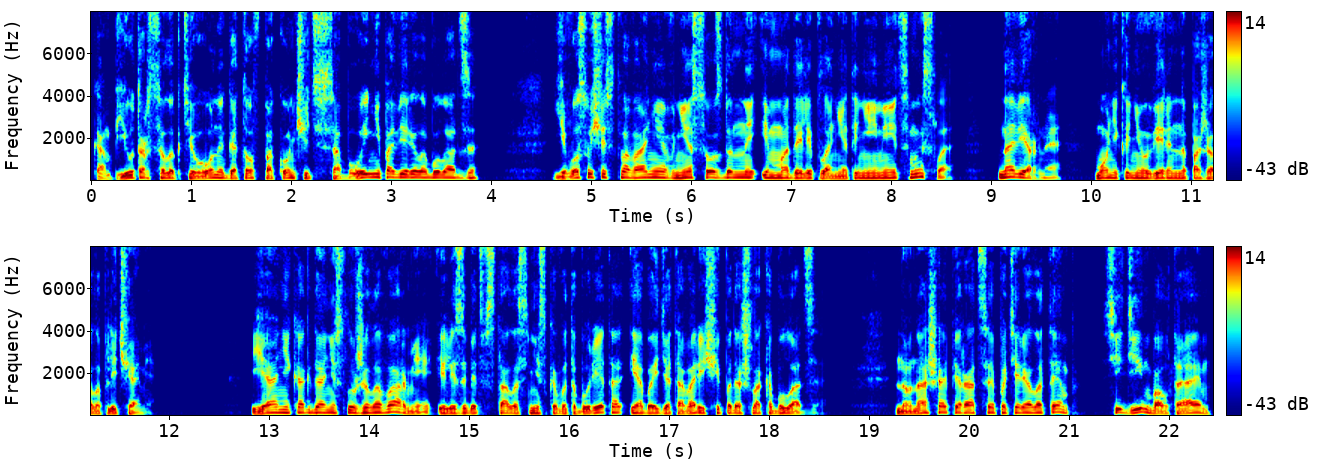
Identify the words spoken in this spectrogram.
Компьютер Салактионы готов покончить с собой, не поверила Буладзе. Его существование вне созданной им модели планеты не имеет смысла. Наверное, Моника неуверенно пожала плечами. «Я никогда не служила в армии», Элизабет встала с низкого табурета и, обойдя товарищей, подошла к Абуладзе. «Но наша операция потеряла темп. Сидим, болтаем».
